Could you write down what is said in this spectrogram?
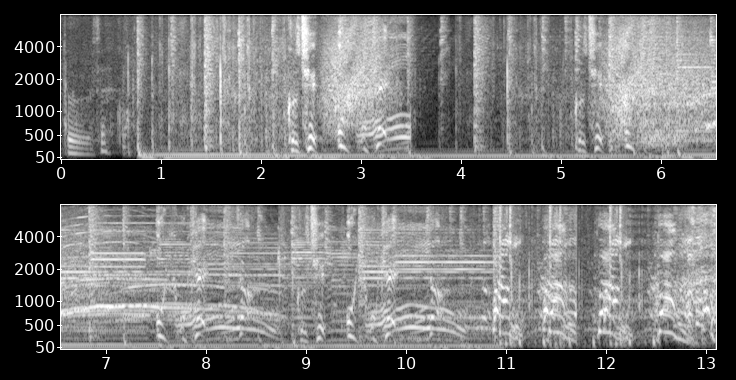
둘, 셋. 그렇지. 오, 오케이. 그렇지. 오, 오, 오케이. 자, 그렇지. 오, 오케이. 자, 빵, 빵, 빵, 빵.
